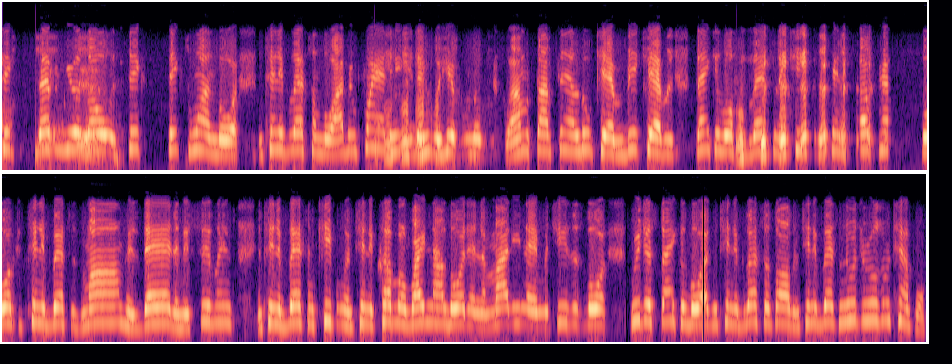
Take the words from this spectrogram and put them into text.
He's six, seven years Yeah. old, and six six one, Lord. Continue to bless him, Lord. I've been praying that he, that he would hear from Luke. Well, I'm gonna stop saying Luke Kevin, Big Kevin. Thank you, Lord, for blessing and keeping to cover him. Lord, continue to bless his mom, his dad, and his siblings. Continue to bless and keep him. Continue to cover him right now, Lord, in the mighty name of Jesus, Lord. We just thank you, Lord. Continue to bless us all. Continue to bless New Jerusalem Temple.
